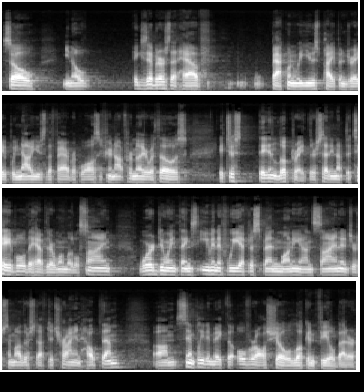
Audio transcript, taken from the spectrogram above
So, you know, exhibitors that have, back when we used pipe and drape, we now use the fabric walls. If you're not familiar with those, it just, they didn't look great. They're setting up the table, they have their one little sign. We're doing things, even if we have to spend money on signage or some other stuff to try and help them, um, simply to make the overall show look and feel better.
